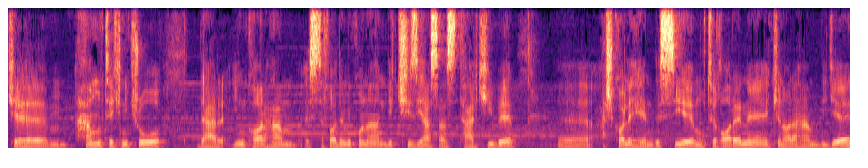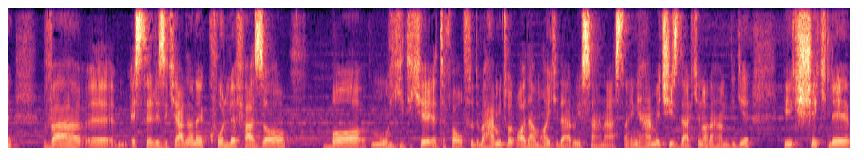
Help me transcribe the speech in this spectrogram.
که همون تکنیک رو در این کار هم استفاده می‌کنن. یک چیزی هست از ترکیب اشکال هندسی متقارن کنار هم دیگه و استریزی کردن کل فضا با محیطی که اتفاق افتاده و همینطور آدم هایی که در روی صحنه هستن. یعنی همه چیز در کنار هم دیگه به یک شکل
